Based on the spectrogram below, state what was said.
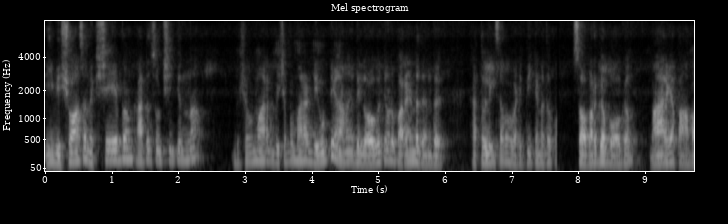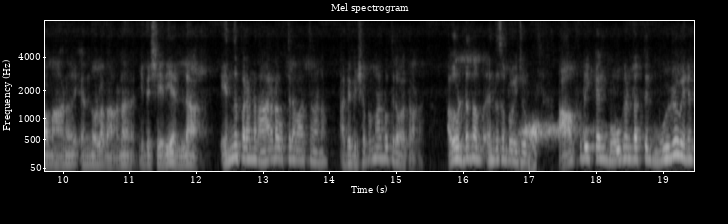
ഈ വിശ്വാസ നിക്ഷേപം കാത്തു സൂക്ഷിക്കുന്ന ബിഷപ്പുമാരൻ ബിഷപ്പുമാരുടെ ഡ്യൂട്ടിയാണ് ഇത് ലോകത്തിനോട് പറയേണ്ടത് എന്ത്? കത്തോലിക് സഭ പഠിപ്പിക്കേണ്ടത് സ്വർഗഭോഗം മാരക പാപമാണ് എന്നുള്ളതാണ്. ഇത് ശരിയല്ല എന്ന് പറയേണ്ടത് ആരുടെ ഉത്തരവാദിത്തമാണ്? അത് ബിഷപ്പുമാരുടെ ഉത്തരവാദിത്തമാണ്. അതുകൊണ്ട് എന്ത് സംഭവിച്ചു? ആഫ്രിക്കൻ ഭൂഖണ്ഡത്തിൽ മുഴുവനും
